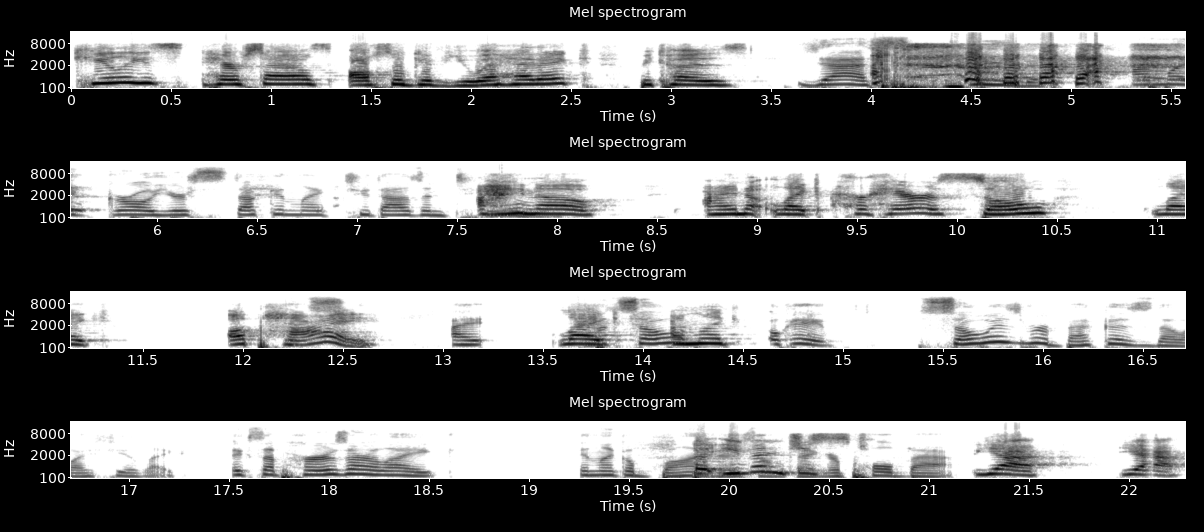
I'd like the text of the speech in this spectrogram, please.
Keeley's hairstyles also give you a headache? Because yes dude i'm like girl you're stuck in like 2002 I know, I know, like her hair is so like up high. Like but so- I'm like okay so is rebecca's though i feel like except hers are like in like a bun But or even just- or pulled back yeah, yeah.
